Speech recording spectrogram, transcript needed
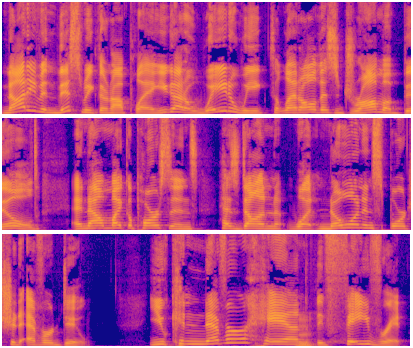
Not even this week they're not playing. You got to wait a week to let all this drama build. And now Micah Parsons has done what no one in sports should ever do. You can never hand Mm. the favorite,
